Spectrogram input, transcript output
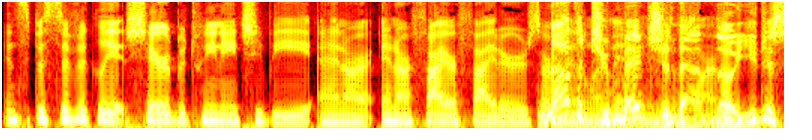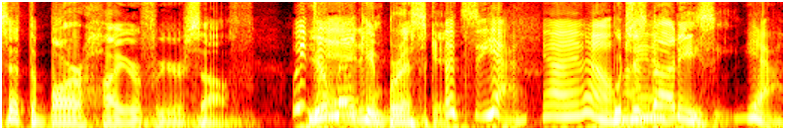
and specifically it's shared between HEB and our and our firefighters. our now that you mention that, though, you just set the bar higher for yourself. We You're did. making brisket, It's yeah, yeah, I know, which I is know. not easy. Yeah,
